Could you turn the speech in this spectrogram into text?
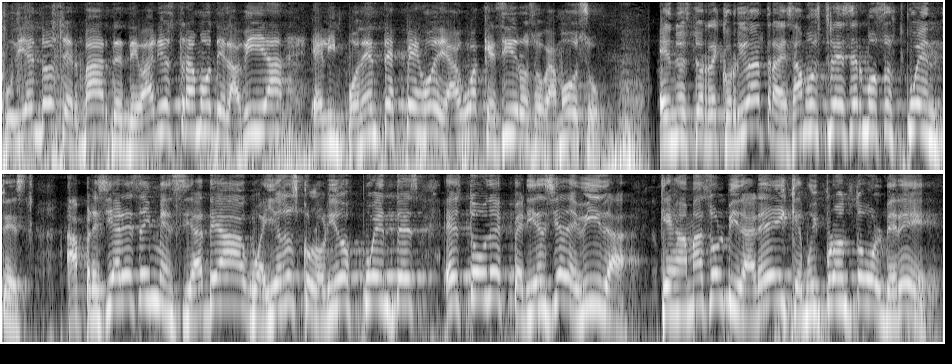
pudiendo observar desde varios tramos de la vía el imponente espejo de agua que es hidrosogamoso. En nuestro recorrido atravesamos tres hermosos puentes. Apreciar esa inmensidad de agua y esos coloridos puentes es toda una experiencia de vida que jamás olvidaré y que muy pronto volveré.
